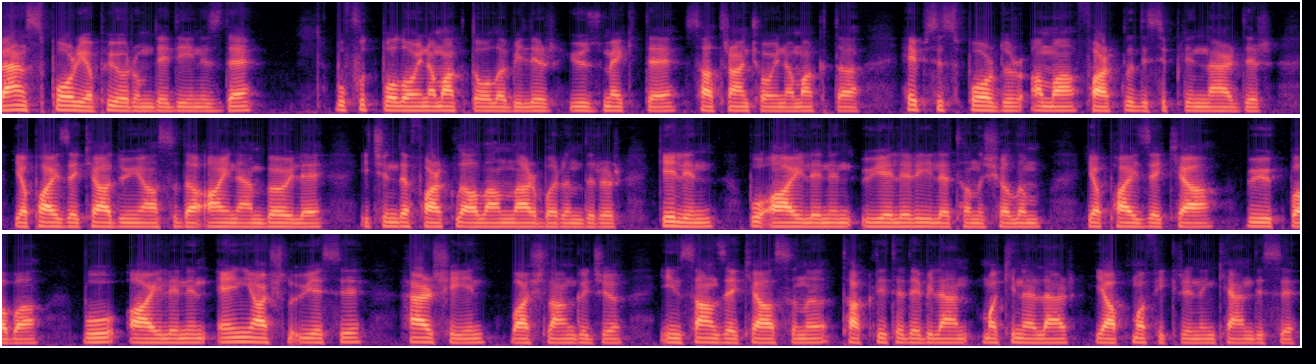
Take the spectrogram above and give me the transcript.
Ben spor yapıyorum dediğinizde bu futbol oynamak da olabilir, yüzmek de, satranç oynamak da. Hepsi spordur ama farklı disiplinlerdir. Yapay zeka dünyası da aynen böyle. İçinde farklı alanlar barındırır. Gelin bu ailenin üyeleriyle tanışalım. Yapay zeka, büyük baba. Bu ailenin en yaşlı üyesi, her şeyin başlangıcı. İnsan zekasını taklit edebilen makineler yapma fikrinin kendisi.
